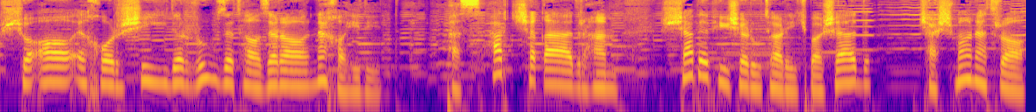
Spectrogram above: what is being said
شعاع خورشید روز تازه را نخواهی دید. پس هر چقدر هم شب پیش رو تاریک باشد چشمانت را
